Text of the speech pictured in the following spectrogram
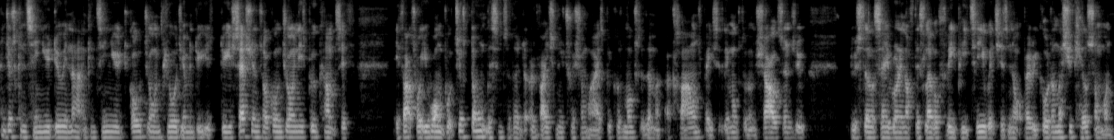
and just continue doing that, and continue to go join Pure Gym and do your do your sessions, or go and join these boot camps if if that's what you want, but just don't listen to the advice nutrition wise because most of them are, clowns basically. Most of them charlatans who who still say running off this level three PT, which is not very good unless you kill someone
